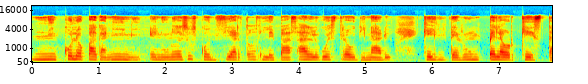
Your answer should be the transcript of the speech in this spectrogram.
Niccolo Paganini en uno de sus conciertos le pasa algo extraordinario que interrumpe la orquesta.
